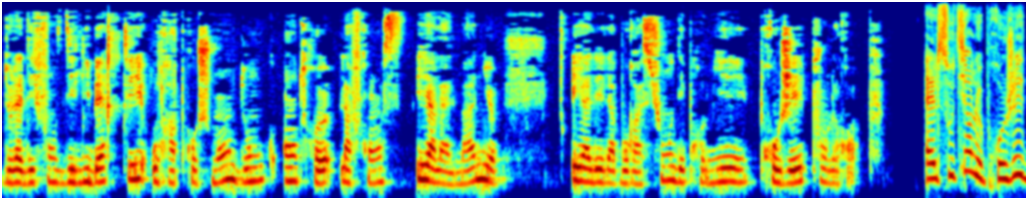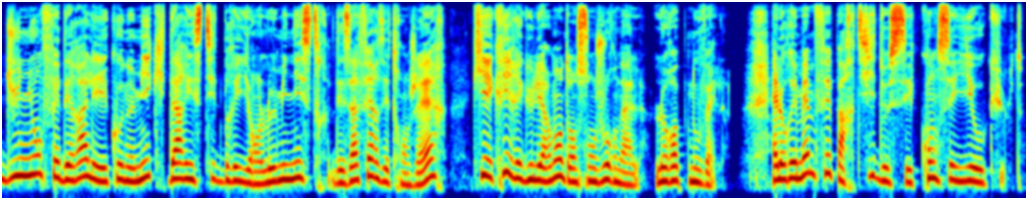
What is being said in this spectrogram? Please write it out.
de la défense des libertés au rapprochement donc entre la France et l'Allemagne et à l'élaboration des premiers projets pour l'Europe. Elle soutient le projet d'union fédérale et économique d'Aristide Briand, le ministre des Affaires étrangères, qui écrit régulièrement dans son journal, L'Europe Nouvelle. Elle aurait même fait partie de ses conseillers occultes.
